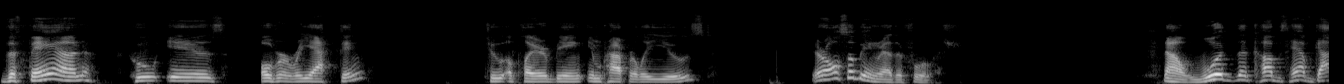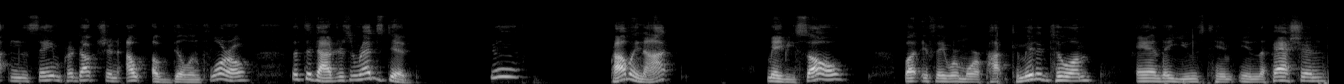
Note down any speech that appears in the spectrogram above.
The fan who is overreacting to a player being improperly used, they're also being rather foolish. Now, would the Cubs have gotten the same production out of Dylan Floro that the Dodgers and Reds did? Eh, probably not. Maybe so. But if they were more pot committed to him and they used him in the fashion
